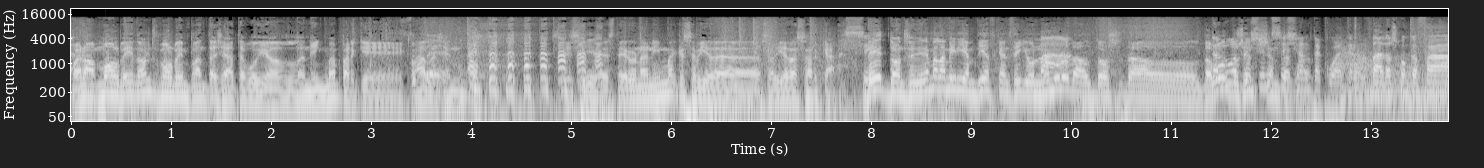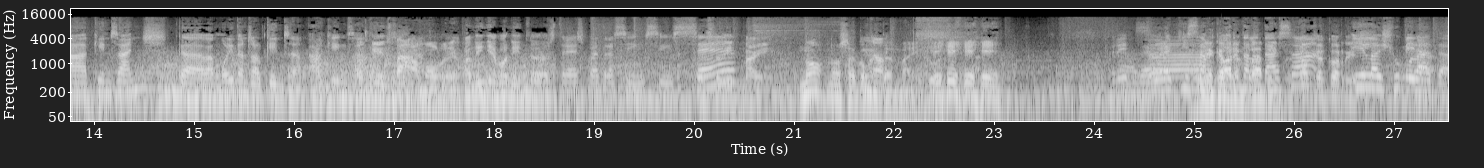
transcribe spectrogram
Bueno, molt bé, doncs, molt ben plantejat avui el- l'enigma, perquè, clar, la gent... Sí, sí, este era un enigma que s'havia de, s'havia de cercar. Sí. Bé, doncs li direm a la Míriam Díaz que ens digui un Va. número del, dos, del, del, Del 1 al 264. 264. Va, doncs com que fa 15 anys que va morir, doncs el 15. El 15. El 15. Ah, molt bé. La niña bonita. 2, 3, 4, 5, 6, No s'ha 7... dit mai. No, no s'ha comentat No. mai. A veure qui s'emporta la tassa No i la xocolata,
